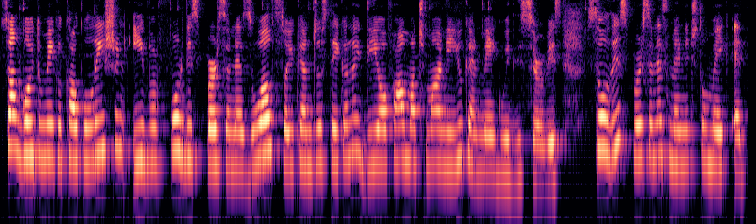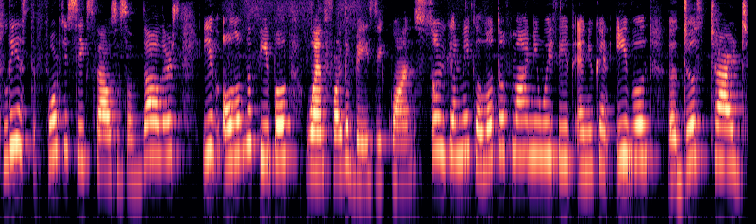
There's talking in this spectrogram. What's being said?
So i'm going to make a calculation even for this person as well so you can just take an idea of how much money you can make with this service. So this person has managed to make at least 46 thousands of dollars if all of the people went for the basic one. So you can make a lot of money with it and you can even uh, just charge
